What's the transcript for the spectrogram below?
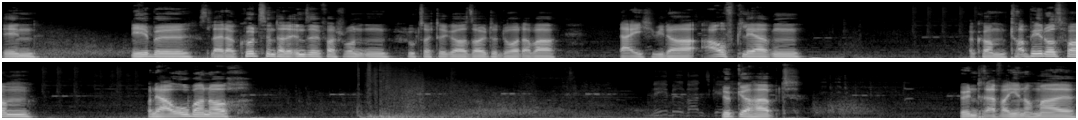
den Nebel. Ist leider kurz hinter der Insel verschwunden. Flugzeugträger sollte dort aber gleich wieder aufklären. Da kommen Torpedos vom Und der Erober noch. Glück gehabt. Schönen Treffer hier nochmal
